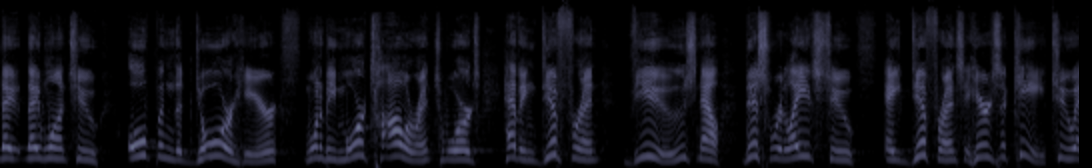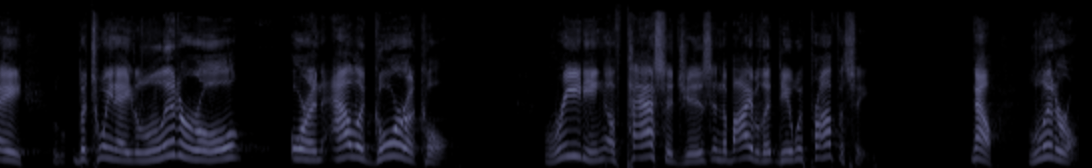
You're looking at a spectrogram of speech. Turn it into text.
they, they want to open the door here, want to be more tolerant towards having different views. Now, this relates to a difference, here's the key, to a between a literal or an allegorical reading of passages in the Bible that deal with prophecy. Now, literal.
